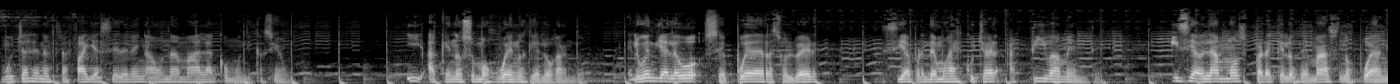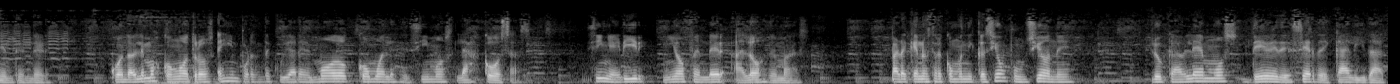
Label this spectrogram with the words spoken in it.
Muchas de nuestras fallas se deben a una mala comunicación y a que no somos buenos dialogando. El buen diálogo se puede resolver si aprendemos a escuchar activamente y si hablamos para que los demás nos puedan entender. Cuando hablemos con otros es importante cuidar el modo como les decimos las cosas, sin herir ni ofender a los demás. Para que nuestra comunicación funcione, lo que hablemos debe de ser de calidad,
